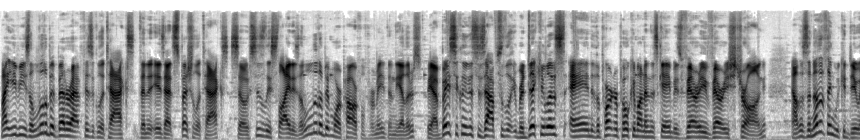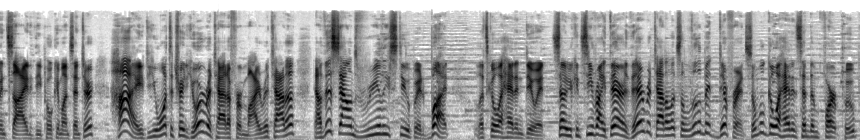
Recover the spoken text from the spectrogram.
my Eevee is a little bit better at physical attacks than it is at special attacks, so Sizzly Slide is a little bit more powerful for me than the others. But yeah, basically this is absolutely ridiculous, and the partner Pokemon in this game is very, very strong. Now, there's another thing we could do inside the Pokemon Center. Hi, do you want to trade your Rattata for my Rattata? Now, this sounds really stupid, but let's go ahead and do it. So you can see right there, their Rattata looks a little bit different. So we'll go ahead and send them Fart Poop,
